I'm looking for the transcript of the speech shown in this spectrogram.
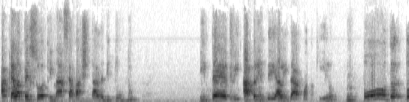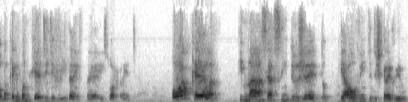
Aquela pessoa que nasce abastada de tudo e deve aprender a lidar com aquilo, com toda, todo aquele banquete de vida em, é, em sua frente, ou aquela que nasce assim do jeito que a ouvinte descreveu.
